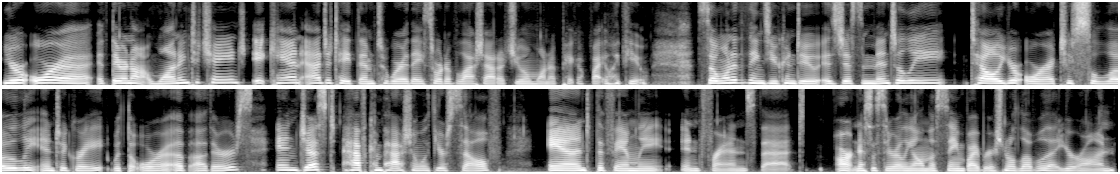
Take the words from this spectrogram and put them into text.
your aura, if they're not wanting to change, it can agitate them to where they sort of lash out at you and want to pick a fight with you. So, one of the things you can do is just mentally tell your aura to slowly integrate with the aura of others and just have compassion with yourself and the family and friends that aren't necessarily on the same vibrational level that you're on,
